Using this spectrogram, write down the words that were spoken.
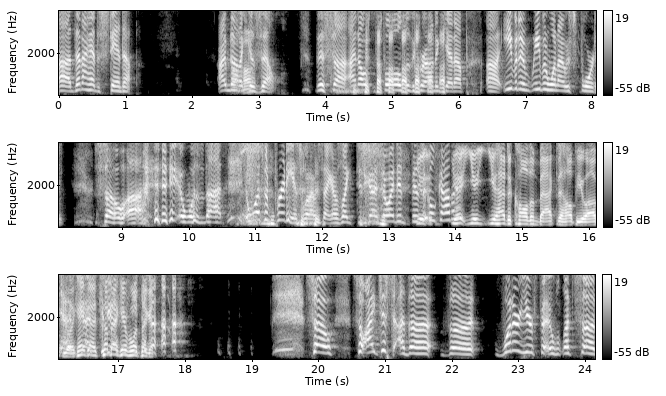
Uh, then I had to stand up. I'm not Uh-huh. a gazelle. This uh, I don't fall to the ground and get up, uh, even in, even when I was 40. So uh, it was not it wasn't pretty, is what I was saying. I was like, did you guys know I did physical you, comedy? You, you you had to call them back to help you up. Yeah, You're like, hey guys, guys, come back here for one second. So, so I just uh, the the what are your fa- let's uh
